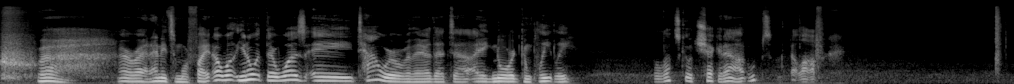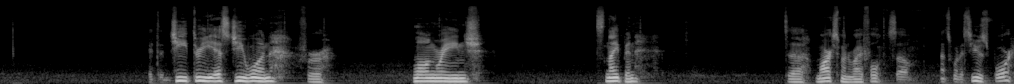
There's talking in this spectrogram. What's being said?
Alright, I need some more fight. Oh, well, you know what? There was a tower over there that uh, I ignored completely. Well, let's go check it out. Oops, fell off. A G3 SG1 for long range sniping. It's a marksman rifle, so that's what it's used for.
